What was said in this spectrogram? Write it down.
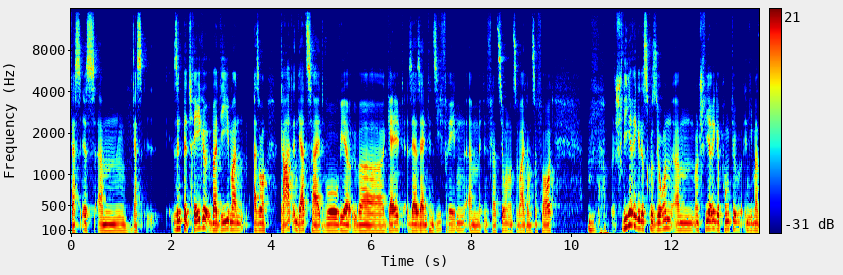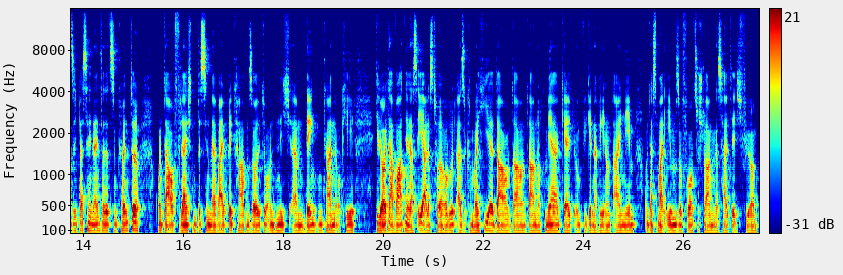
Das ist, ähm, das sind Beträge, über die man, also gerade in der Zeit, wo wir über Geld sehr, sehr intensiv reden, ähm, mit Inflation und so weiter und so fort, schwierige Diskussionen ähm, und schwierige Punkte, in die man sich besser hineinversetzen könnte und da auch vielleicht ein bisschen mehr Weitblick haben sollte und nicht ähm, denken kann, okay, die Leute erwarten ja, dass eh alles teurer wird, also können wir hier, da und da und da noch mehr Geld irgendwie generieren und einnehmen und das mal eben so vorzuschlagen, das halte ich für,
